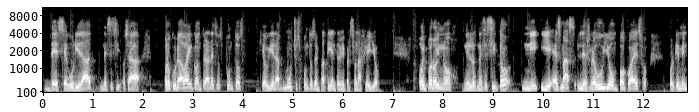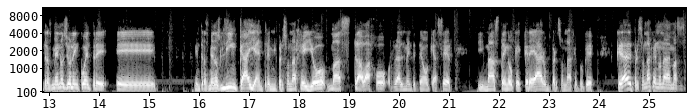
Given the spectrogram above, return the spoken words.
de seguridad, o sea, procuraba encontrar esos puntos, que hubiera muchos puntos de empatía entre mi personaje y yo. Hoy por hoy no, ni los necesito, ni, y es más, les rehuyo un poco a eso porque mientras menos yo le encuentre, eh, mientras menos link haya entre mi personaje y yo, más trabajo realmente tengo que hacer y más tengo que crear un personaje, porque crear el personaje no nada más es,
